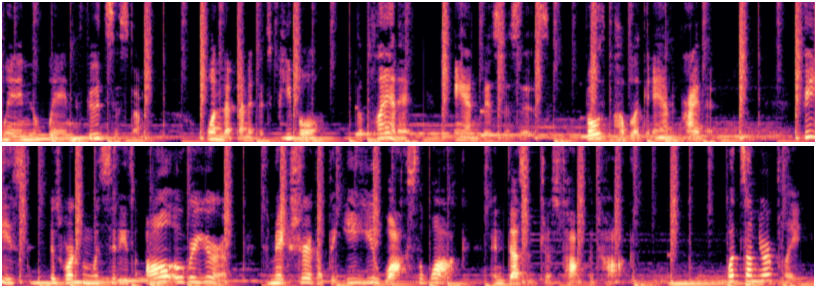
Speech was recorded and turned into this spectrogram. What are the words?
win win food system, one that benefits people, the planet, and businesses, both public and private. Feast is working with cities all over Europe to make sure that the EU walks the walk and doesn't just talk the talk. What's on your plate?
